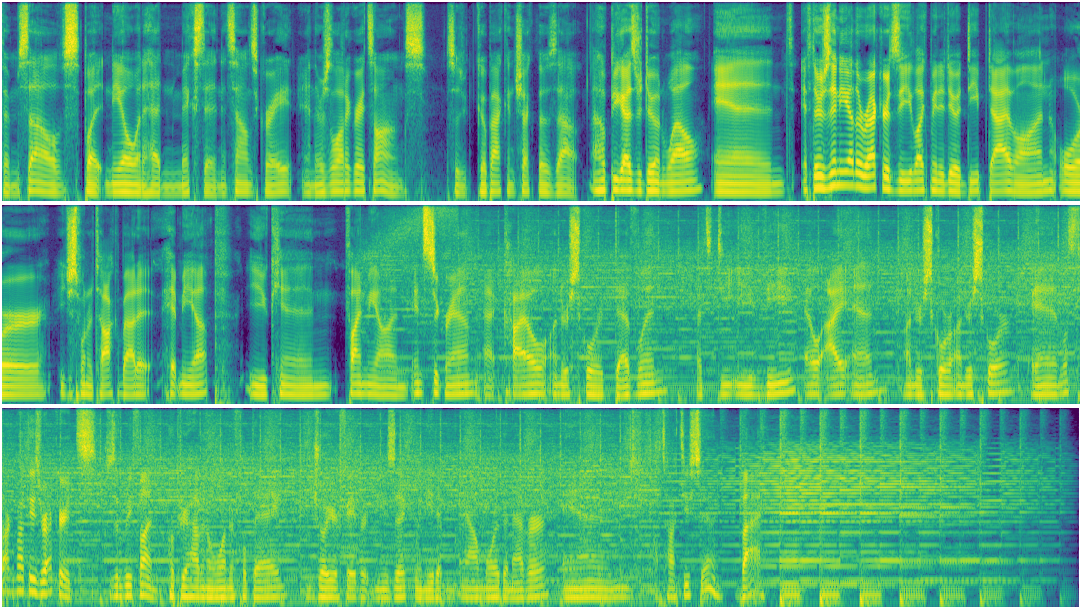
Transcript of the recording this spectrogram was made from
themselves, but Neal went ahead and mixed it, and it sounds great. And there's a lot of great songs. So go back and check those out. I hope you guys are doing well. And if there's any other records that you'd like me to do a deep dive on or you just want to talk about it, hit me up. You can find me on Instagram at Kyle underscore Devlin. That's D E V L I N underscore underscore. And let's talk about these records because it'll be fun. Hope you're having a wonderful day. Enjoy your favorite music. We need it now more than ever. And I'll talk to you soon. Bye.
